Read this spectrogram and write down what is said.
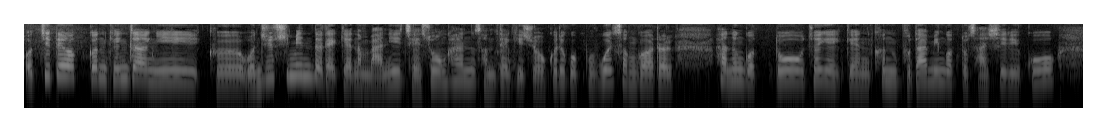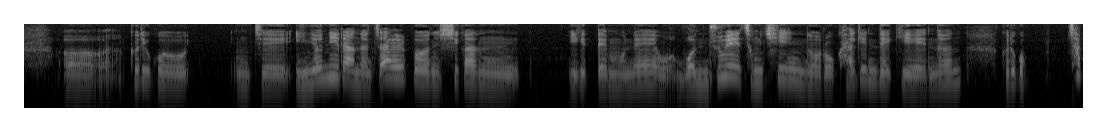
어찌되었건 굉장히 그 원주 시민들에게는 많이 죄송한 선택이죠. 그리고 보궐선거를 하는 것도 저희에겐 큰 부담인 것도 사실이고, 어, 그리고 이제 2년이라는 짧은 시간이기 때문에 원주의 정치인으로 각인되기에는 그리고 착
